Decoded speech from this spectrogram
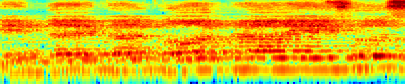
in decem corpora Iisus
